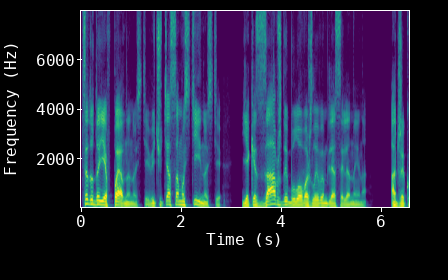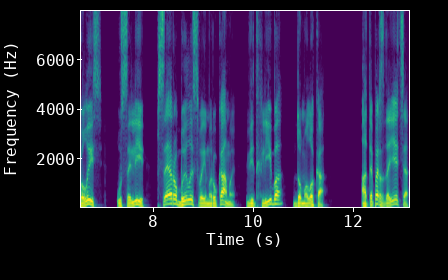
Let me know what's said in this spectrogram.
Це додає впевненості, відчуття самостійності, яке завжди було важливим для селянина. Адже колись у селі все робили своїми руками від хліба до молока. А тепер, здається,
